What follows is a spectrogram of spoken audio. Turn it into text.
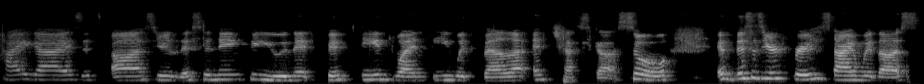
Hi guys, it's us. You're listening to Unit 1520 with Bella and Cheska. So, if this is your first time with us,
